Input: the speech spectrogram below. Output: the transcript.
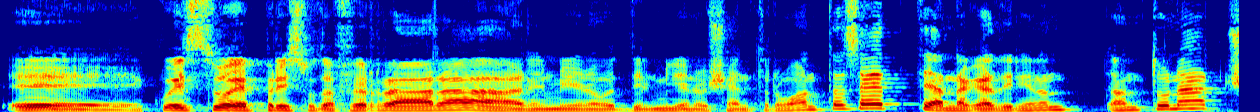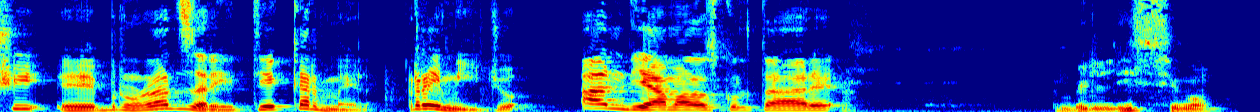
Eh, questo è preso da Ferrara nel 19 del 1997, Anna Caterina Ant- Antonacci, eh, Bruno Lazzaretti e Carmela Remigio. Andiamo ad ascoltare. Bellissimo.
